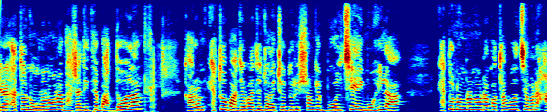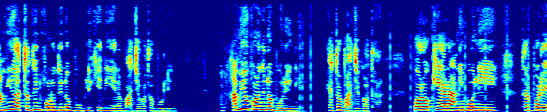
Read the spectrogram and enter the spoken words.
এরা এত নোংরা নোংরা ভাষা দিতে বাধ্য হলাম। কারণ এত বাজে বাজে জয় চৌধুরীর সঙ্গে বলছে এই মহিলা, এত নোংরা নোংরা কথা বলছে মানে আমিও এতদিন কোনোদিনও বুবলিকে নিয়ে বাজে কথা বলিনি। মানে আমিও কোনোদিনও বলিনি এত বাজে কথা। পরকিয়া রানী বলি, তারপরে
